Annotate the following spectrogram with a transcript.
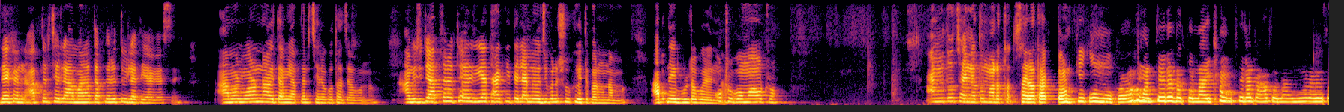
দেখেন, আপনার ছেলে আমার হাতে আপনারা তুইলা দেওয়া গেছে। আমার মরণ না হয়তো আমি আপনার ছেলে কোথাও যাব না। আমি যদি আপনারা তুলে দিয়ে থাকি তাহলে আমি ও জীবনে সুখী হইতে পারব না, আম্মা। আপনি এই ভুলটা করেন। ওঠো, বৌমা, ওঠো। আমি তো চাই না তোমার সারা থাকতো। কি করব? আমার ছেলেটা তো নাই আমার ছেলেটা আছে না মরে গেছে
